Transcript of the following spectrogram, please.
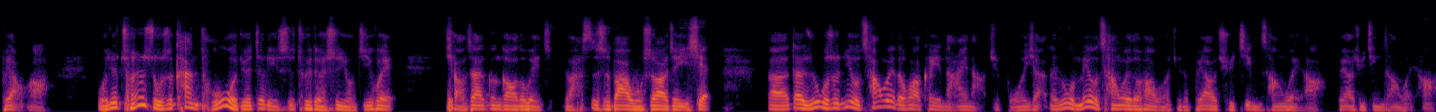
不要啊。我觉得纯属是看图，我觉得这里是 Twitter 是有机会挑战更高的位置，对吧？四十八、五十二这一线，呃，但如果说你有仓位的话，可以拿一拿去搏一下。那如果没有仓位的话，我觉得不要去进仓位啊，不要去进仓位啊。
